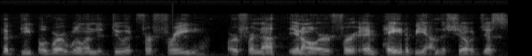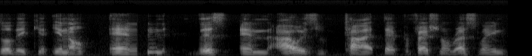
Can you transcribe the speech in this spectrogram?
the people who are willing to do it for free or for nothing, you know, or for and pay to be on the show just so they can, you know. And this, and I was taught that professional wrestling,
